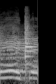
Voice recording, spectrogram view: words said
great.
